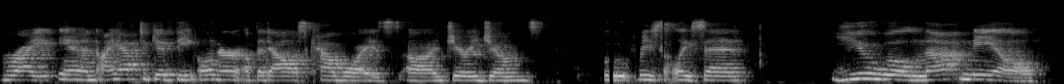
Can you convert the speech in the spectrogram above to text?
Right. And I have to give the owner of the Dallas Cowboys, uh, Jerry Jones, who recently said, You will not kneel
